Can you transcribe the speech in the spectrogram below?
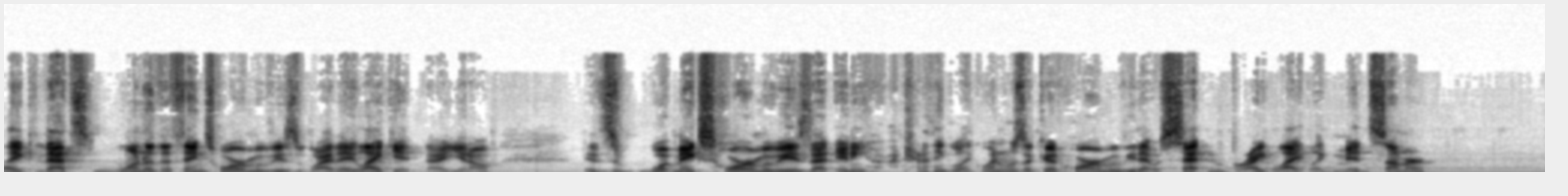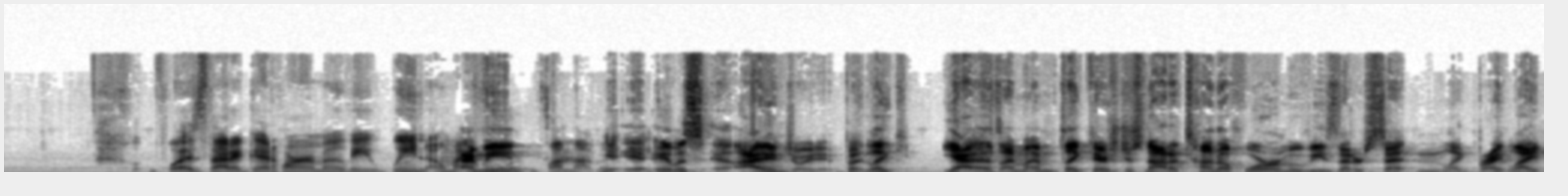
like that's one of the things horror movies why they like it uh, you know it's what makes horror movies that any i'm trying to think like when was a good horror movie that was set in bright light like Midsommar Was that a good horror movie? We know my I mean, on that movie. it, it was i enjoyed it but like yeah as I'm, I'm like there's just not a ton of horror movies that are set in like bright light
